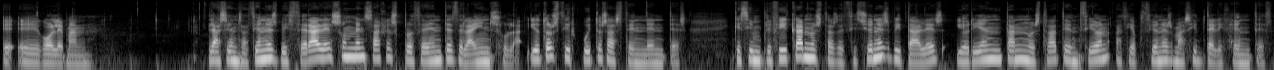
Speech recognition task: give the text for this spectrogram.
eh, eh, Goleman. Las sensaciones viscerales son mensajes procedentes de la ínsula y otros circuitos ascendentes, que simplifican nuestras decisiones vitales y orientan nuestra atención hacia opciones más inteligentes.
